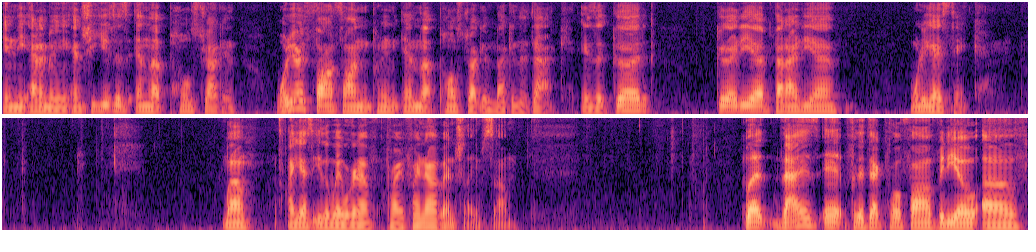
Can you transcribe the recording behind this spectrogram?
in the enemy, and she uses Inlet Pulse Dragon. What are your thoughts on putting Inlet Pulse Dragon back in the deck? Is it good? Good idea? Bad idea? What do you guys think? Well, I guess either way, we're gonna probably find out eventually. So, but that is it for the deck profile video of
